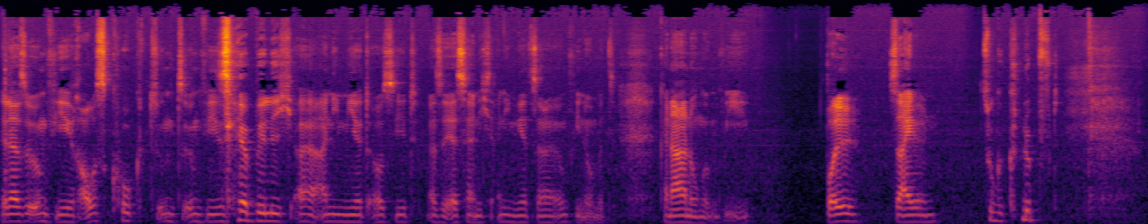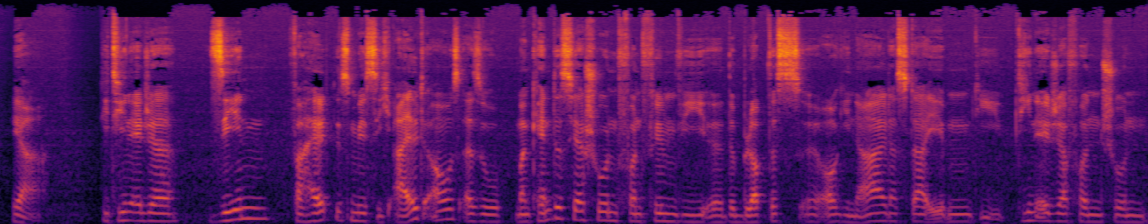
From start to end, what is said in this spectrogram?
der da so irgendwie rausguckt und irgendwie sehr billig äh, animiert aussieht. Also er ist ja nicht animiert, sondern irgendwie nur mit, keine Ahnung, irgendwie Wollseilen zugeknüpft. Ja, die Teenager sehen verhältnismäßig alt aus. Also man kennt es ja schon von Filmen wie äh, The Blob, das äh, Original, dass da eben die Teenager von schon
